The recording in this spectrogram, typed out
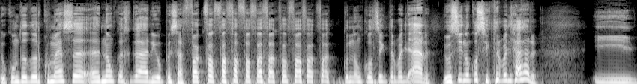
o computador começa a não carregar e eu a pensar fuck, fuck, fuck, fuck, fuck, fuck, fuck, fuck, fuck, fuck, não consigo trabalhar. Eu assim não consigo trabalhar. E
